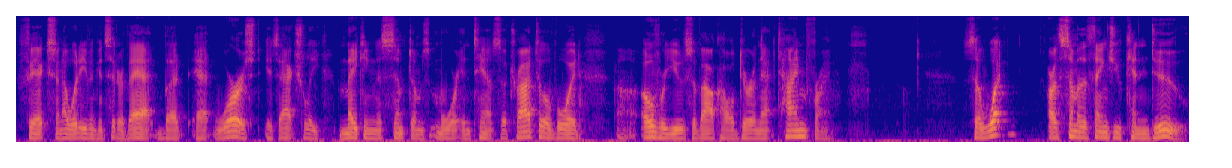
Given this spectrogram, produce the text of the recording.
fix, and I would even consider that. But at worst, it's actually making the symptoms more intense. So try to avoid uh, overuse of alcohol during that time frame. So, what are some of the things you can do?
